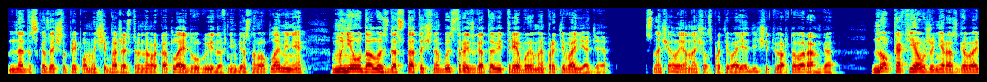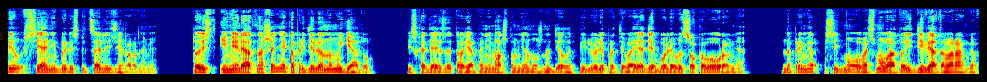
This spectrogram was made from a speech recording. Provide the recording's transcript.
Надо сказать, что при помощи божественного котла и двух видов небесного пламени – мне удалось достаточно быстро изготовить требуемое противоядие. Сначала я начал с противоядия четвертого ранга, но, как я уже не раз говорил, все они были специализированными, то есть имели отношение к определенному яду. Исходя из этого, я понимал, что мне нужно делать пилюли противоядия более высокого уровня, например, седьмого, восьмого, а то и девятого рангов,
